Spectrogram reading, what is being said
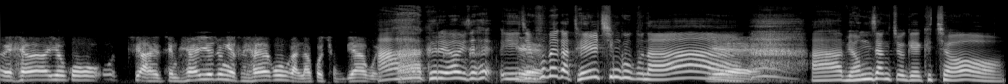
해- 해외여고, 아, 지금 해외여 중에서 해외고 가려고 준비하고 있어요. 아, 그래요? 이제, 해- 이제 예. 후배가 될 친구구나. 예. 아, 명장 쪽에, 그쵸?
